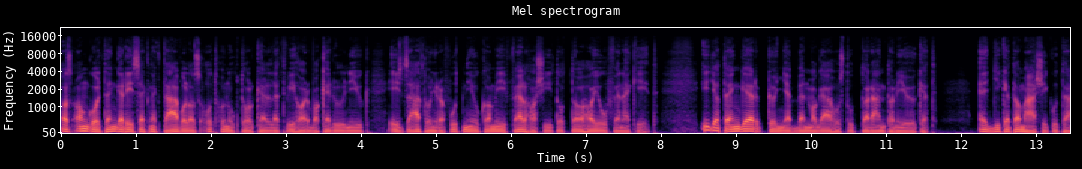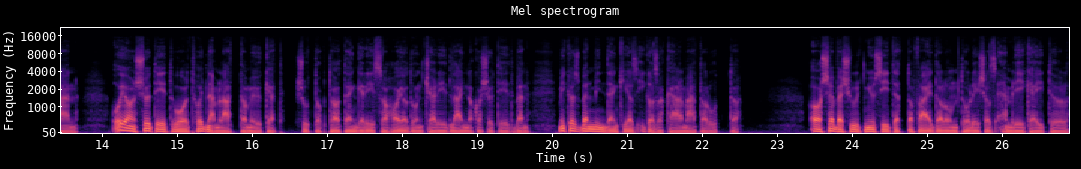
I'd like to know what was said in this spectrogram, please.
Az angol tengerészeknek távol az otthonuktól kellett viharba kerülniük és zátonyra futniuk, ami felhasította a hajó fenekét. Így a tenger könnyebben magához tudta rántani őket. Egyiket a másik után. Olyan sötét volt, hogy nem láttam őket, suttogta a tengerész a hajadon cselédlánynak a sötétben, miközben mindenki az igazak álmát aludta. A sebesült nyűszített a fájdalomtól és az emlékeitől,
